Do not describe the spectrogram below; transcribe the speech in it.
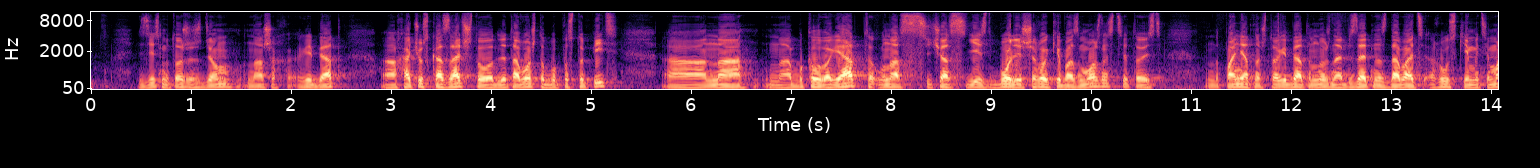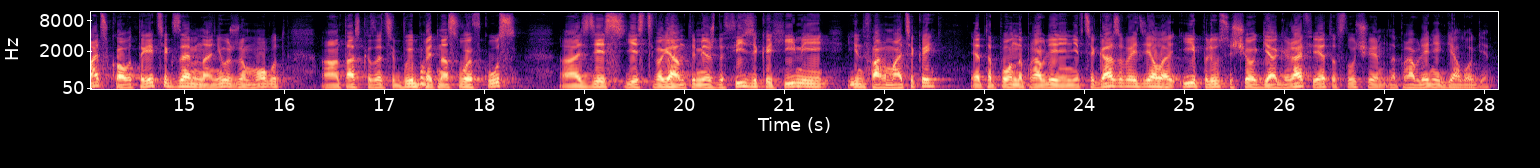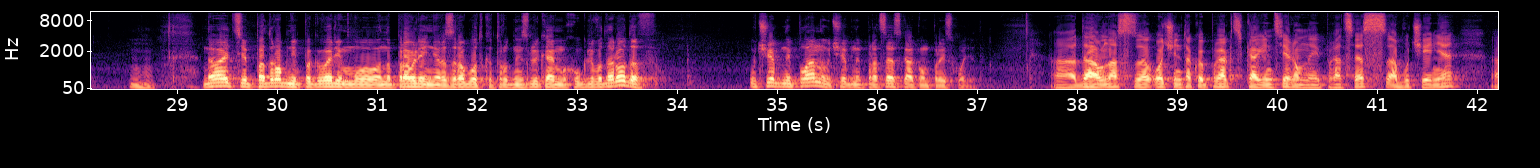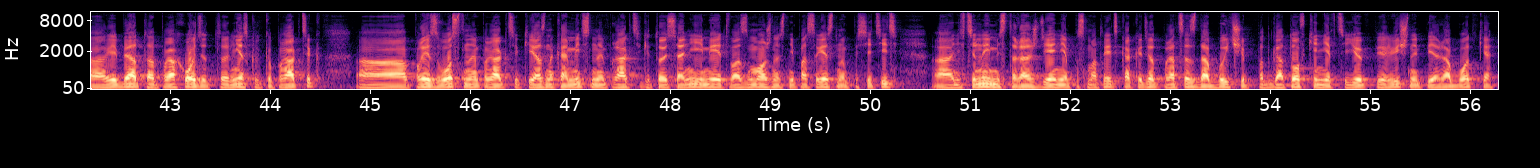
здесь мы тоже ждем наших ребят. А, хочу сказать, что для того, чтобы поступить а, на, на бакалавриат, у нас сейчас есть более широкие возможности, то есть понятно, что ребятам нужно обязательно сдавать русский и математику, а вот третий экзамен они уже могут, а, так сказать, выбрать на свой вкус. Здесь есть варианты между физикой, химией и информатикой. Это по направлению нефтегазовое дело, и плюс еще география, это в случае направления геология. Угу. Давайте подробнее поговорим о направлении разработка трудноизвлекаемых углеводородов. Учебный план, учебный процесс, как он происходит? А, да, у нас очень такой практикоориентированный процесс обучения. А, ребята проходят несколько практик, а, производственные практики, ознакомительные практики, то есть они имеют возможность непосредственно посетить нефтяные месторождения, посмотреть, как идет процесс добычи, подготовки нефти, ее первичной переработки,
